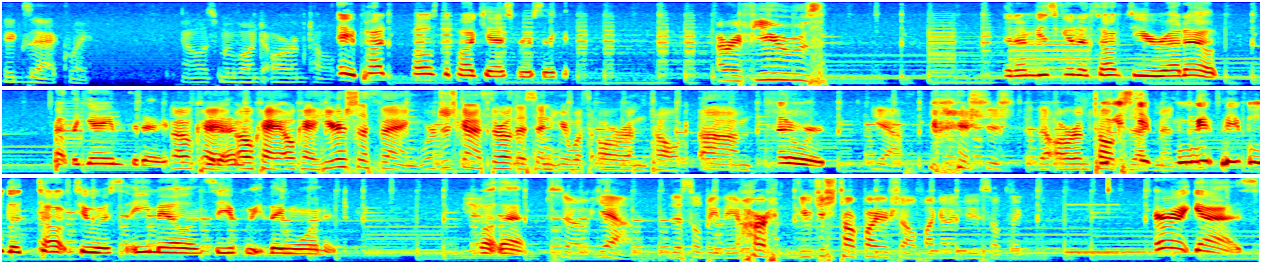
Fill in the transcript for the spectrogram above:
Exactly. Now let's move on to RM Talk. Hey, pod, pause the podcast for a second. I refuse. Then I'm just gonna talk to you right out about the game today. Okay, But I'm- okay, okay. Here's the thing. We're just gonna throw this in here with RM Talk. Um, That'll work. yeah, it's just the RM We'll, Talk get, we'll get people to talk to us, email, and see if we, they want it. Yeah. About that. So yeah, this will be the RM. You just talk by yourself. I gotta do something. Alright, guys.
